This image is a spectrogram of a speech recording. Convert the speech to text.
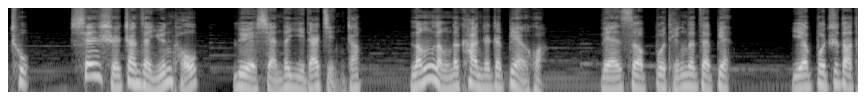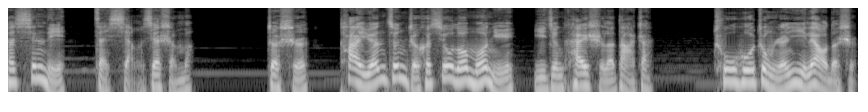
处，仙使站在云头，略显得一点紧张，冷冷的看着这变化。脸色不停的在变，也不知道他心里在想些什么。这时，太元尊者和修罗魔女已经开始了大战。出乎众人意料的是，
